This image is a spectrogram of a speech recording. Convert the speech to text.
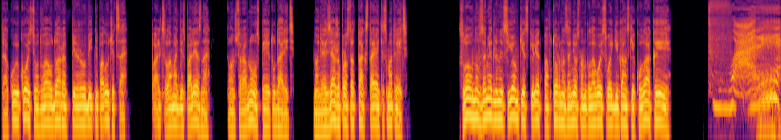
Такую кость в два удара перерубить не получится. Пальцы ломать бесполезно, он все равно успеет ударить. Но нельзя же просто так стоять и смотреть. Словно в замедленной съемке скелет повторно занес над головой свой гигантский кулак и... «Тварь!»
